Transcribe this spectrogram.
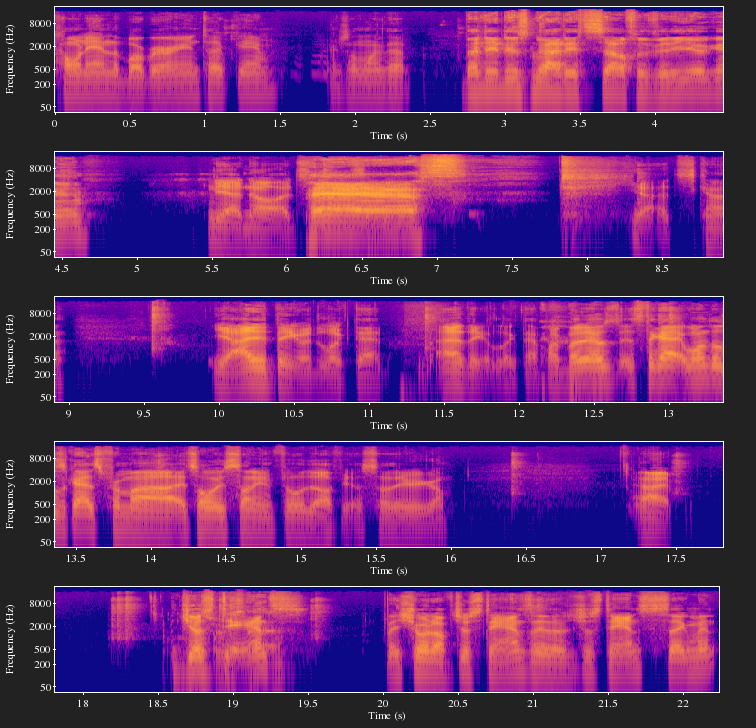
Conan the Barbarian type game or something like that. But it is not itself a video game. Yeah, no, it's not. It's like a- Pass. yeah, it's kind of. Yeah, I didn't think it would look that. I didn't think it looked that fun, but it was. It's the guy, one of those guys from. uh It's always sunny in Philadelphia. So there you go. All right, Just that? Dance. They showed off Just Dance. They had a Just Dance segment,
